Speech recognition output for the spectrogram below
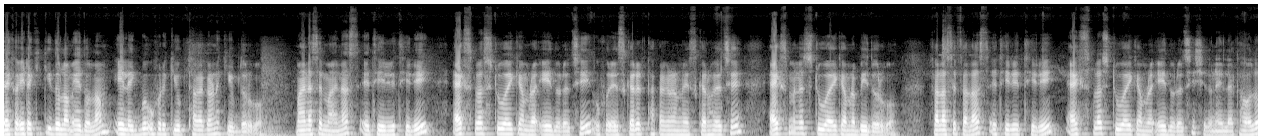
দেখো এটা কি, কী ধরলাম? এ ধরলাম। এ লিখব, উপরে কিউব থাকার কারণে কিউব ধরবো। মাইনাসে minus A three three X plus two ওয়াইকে আমরা এ ধরেছি। উপরে স্কোয়ারের থাকার কারণে স্কোয়ার হয়েছে। এক্স মাইনাস টু ওয়াইকে আমরা বি ধরবো। ফেলাসে ফেলাস, A three three X plus two ওয়াইকে আমরা এ ধরেছি, সেজন্য এই লেখা হলো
